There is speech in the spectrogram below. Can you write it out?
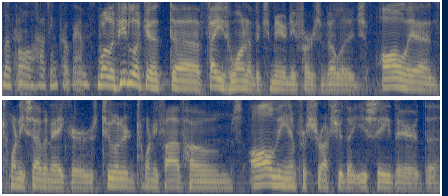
local housing programs? Well, if you look at uh, phase one of the Community First Village, all in 27 acres, 225 homes, all the infrastructure that you see there, the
